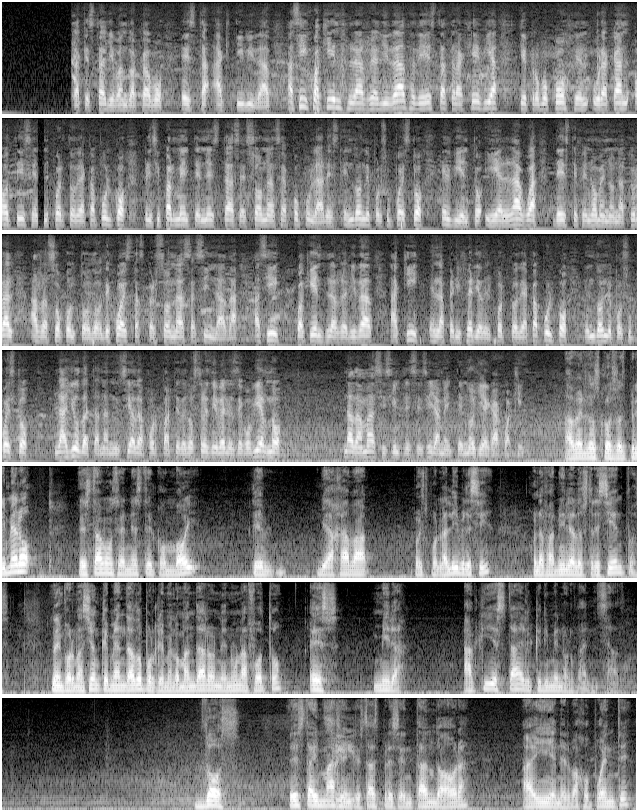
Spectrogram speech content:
la que está llevando a cabo esta actividad. Así, Joaquín, la realidad de esta tragedia que provocó el huracán Otis en el puerto de Acapulco, principalmente en estas zonas populares, en donde, por supuesto, el viento y el agua de este fenómeno natural arrasó con todo, dejó a estas personas sin nada. Así, Joaquín, la realidad aquí en la periferia del puerto de Acapulco, en donde, por supuesto, la ayuda tan anunciada por parte de los tres niveles de gobierno, nada más y simple y sencillamente no llega, Joaquín. A ver, dos cosas. Primero, estamos en este convoy que viajaba pues por la libre, sí, con la familia Los 300. La información que me han dado, porque me lo mandaron en una foto, es, mira, aquí está el crimen organizado. Dos, esta imagen Sí. que estás presentando ahora, ahí en el Bajo Puente,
